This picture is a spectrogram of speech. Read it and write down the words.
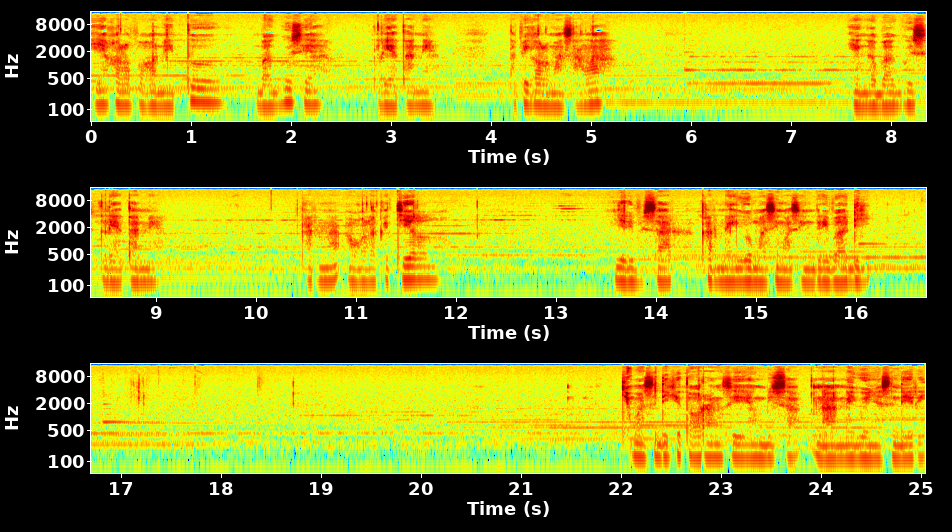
Ya kalau pohon itu bagus ya kelihatannya, tapi kalau masalah ya nggak bagus kelihatannya karena awalnya kecil jadi besar karena ego masing-masing pribadi. Cuma sedikit orang sih yang bisa nahan egonya sendiri.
